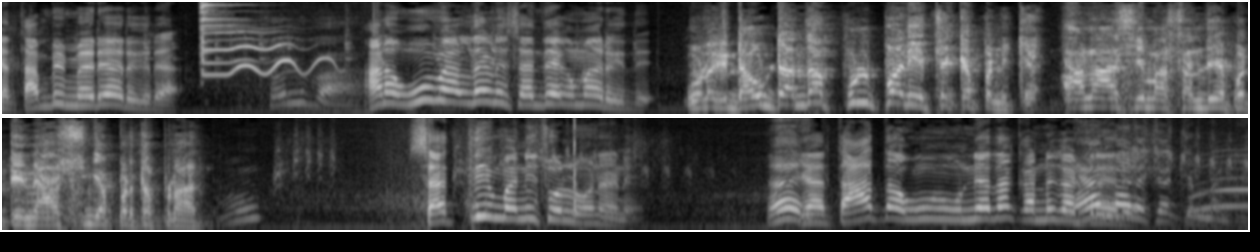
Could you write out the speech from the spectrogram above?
என் தம்பி மாதிரியே இருக்கிற. ஆனால் உன் மேலே தான் எனக்கு சந்தேகமாக இருக்குது. உனக்கு டவுட்டா இருந்தா புல் பாடியை செக்அப் பண்ணிக்க. அனாவசியமா சந்தேகப்பட்டு நீ அசிங்கப்படுத்தப்படாது சத்தியம் பண்ணி சொல்லுவேன் நான். என் தாத்தா உன் உன்னே தான் கண்ணு பண்ணுறேன்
